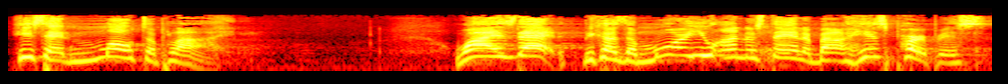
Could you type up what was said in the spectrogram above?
He said multiplied. Why is that? Because the more you understand about his purpose,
